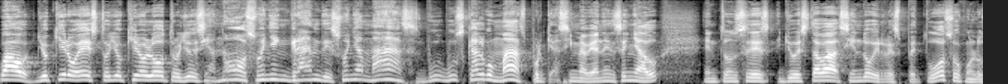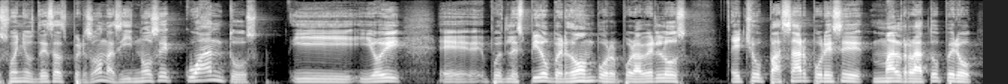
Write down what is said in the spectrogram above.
wow, yo quiero esto, yo quiero lo otro, yo decía, no, sueña en grande, sueña más, busca algo más, porque así me habían enseñado. Entonces yo estaba siendo irrespetuoso con los sueños de esas personas y no sé cuántos. Y, hoy eh, pues les pido perdón por, por haberlos hecho pasar por ese mal rato, pero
